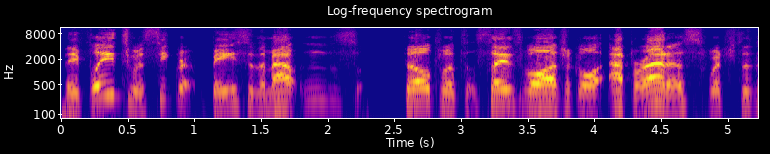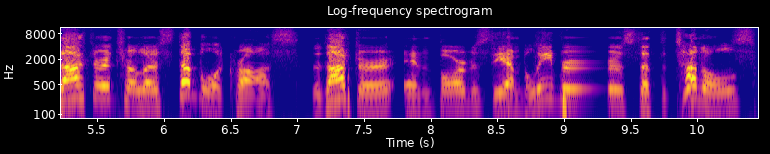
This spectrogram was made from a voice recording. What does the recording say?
They flee to a secret base in the mountains filled with seismological apparatus, which the Doctor and Turlough stumble across. The Doctor informs the unbelievers that the tunnels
